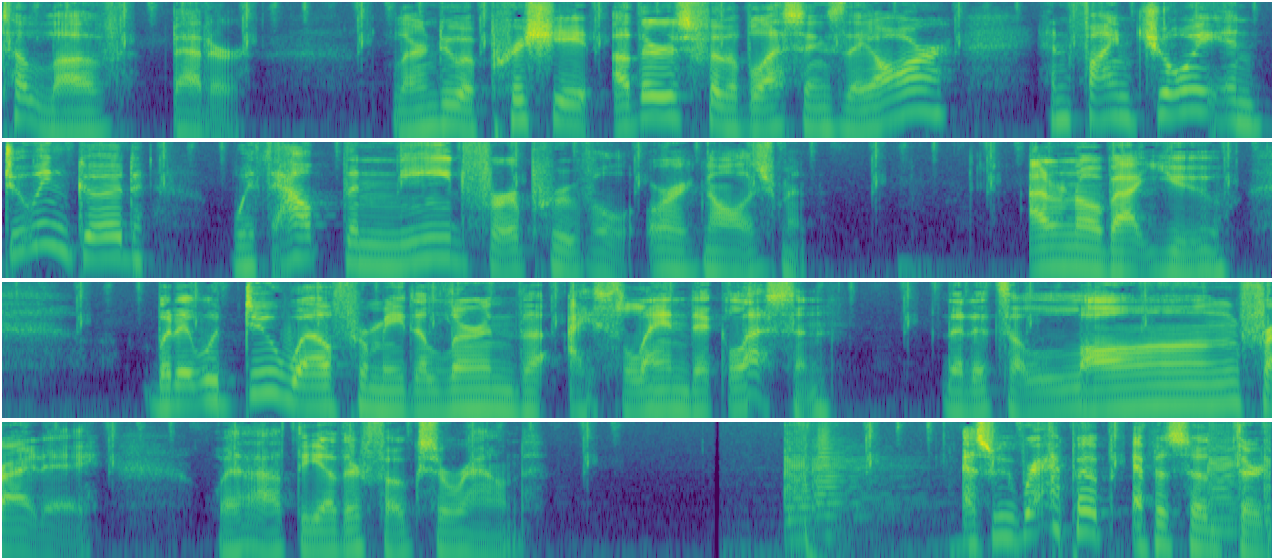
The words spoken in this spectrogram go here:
to love better. Learn to appreciate others for the blessings they are, and find joy in doing good without the need for approval or acknowledgement. I don't know about you, but it would do well for me to learn the Icelandic lesson that it's a long Friday without the other folks around. As we wrap up episode 30,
